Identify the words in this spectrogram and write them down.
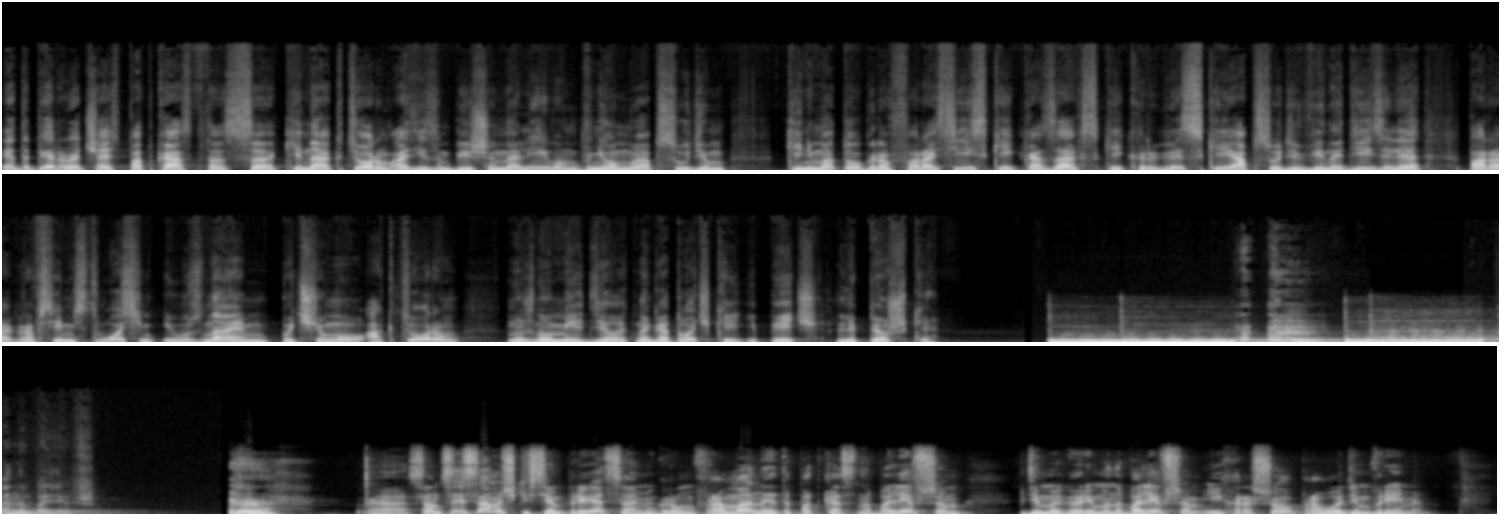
Это первая часть подкаста с киноактером Азизом Бишиналиевым. В нем мы обсудим кинематограф российский, казахский, кыргызский, обсудим Вина Дизеля, параграф 78 и узнаем, почему актерам нужно уметь делать ноготочки и печь лепешки. О наболевшем. А, самцы и самочки, всем привет, с вами Громов Роман, и это подкаст «Наболевшем», где мы говорим о наболевшем и хорошо проводим время.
